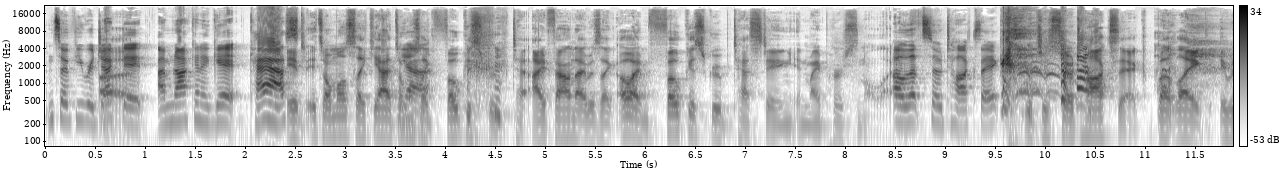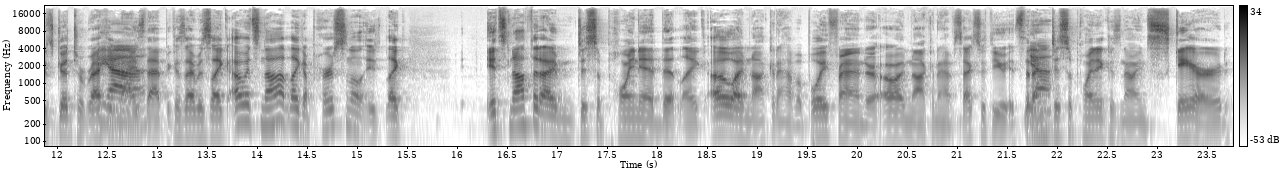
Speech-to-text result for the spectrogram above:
And so if you reject Uh, it, I'm not going to get cast. It, it's almost like yeah, it's almost Yeah. like focus group. Te- I found I was like, oh, I'm focus group testing in my personal life. oh, that's so toxic. which is so toxic. But like, it was good to recognize Yeah. that because I was like, oh, it's not like a personal. It, like, it's not that I'm disappointed that like, oh, I'm not gonna have a boyfriend or oh, I'm not gonna have sex with you. It's that Yeah. I'm disappointed because now I'm scared.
